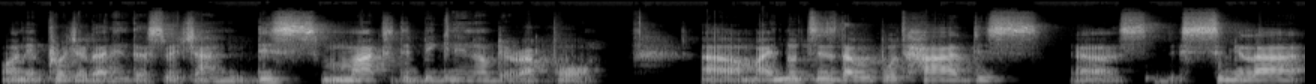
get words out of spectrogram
on a project at InterSwitch, and this marked the beginning of the rapport. Um, I noticed that we both had this uh, similar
